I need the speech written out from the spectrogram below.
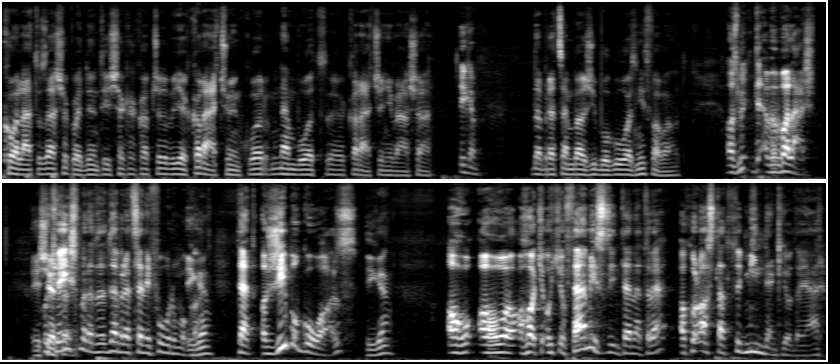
korlátozások vagy döntésekkel kapcsolatban, ugye karácsonykor nem volt karácsonyi vásár. Igen. Debrecenben a zsibogó az nyitva van? Az mi, de Balázs, És hogyha érte- ismered a debreceni fórumokat, Igen. tehát a zsibogó az, Igen? ahol, ahol, hogyha, hogyha felmész az internetre, akkor azt látod, hogy mindenki oda jár.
